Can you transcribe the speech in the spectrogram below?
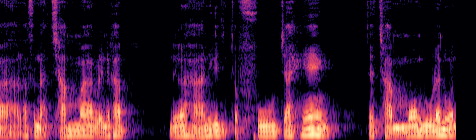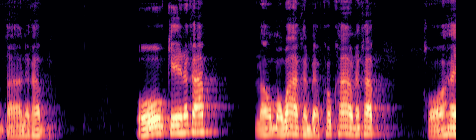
มาลักษณะช้ำมากเลยนะครับ เนื้อหานี่ก็จะฟูจะแห้ง จะฉ่ำมองดูและนวลตานะครับ โอเคนะครับ เรามาว่ากันแบบคร่าวๆนะครับ ขอให้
